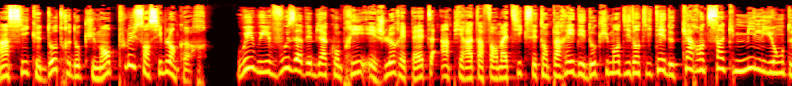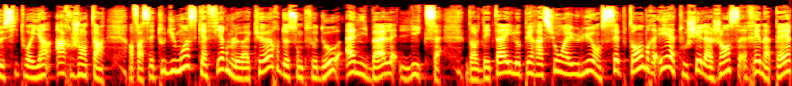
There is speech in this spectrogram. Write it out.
ainsi que d'autres documents plus sensibles encore. Oui, oui, vous avez bien compris, et je le répète, un pirate informatique s'est emparé des documents d'identité de 45 millions de citoyens argentins. Enfin, c'est tout du moins ce qu'affirme le hacker de son pseudo Hannibal Lix. Dans le détail, l'opération a eu lieu en septembre et a touché l'agence RENAPER,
